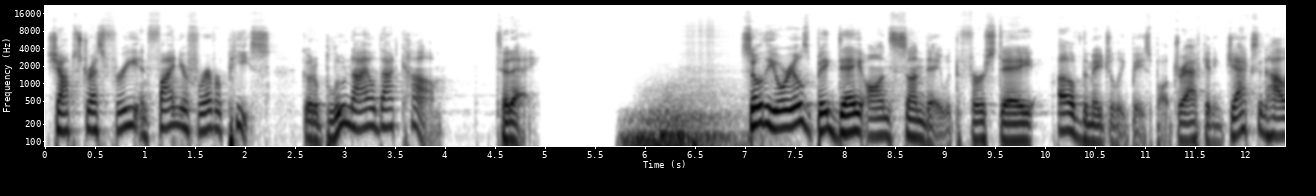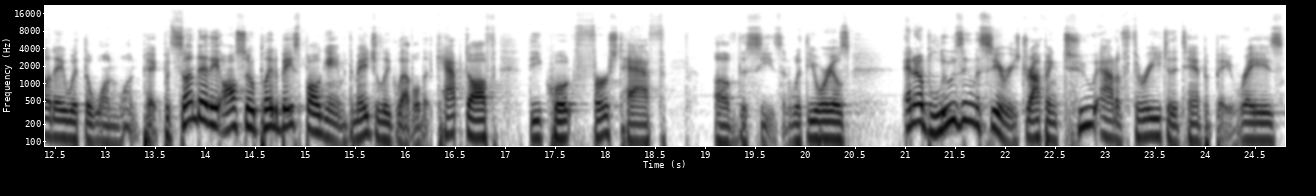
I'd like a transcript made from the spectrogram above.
Shop stress free and find your forever piece. Go to BlueNile.com today. So, the Orioles' big day on Sunday with the first day of the Major League Baseball draft, getting Jackson Holliday with the 1 1 pick. But Sunday, they also played a baseball game at the Major League level that capped off the quote first half of the season, with the Orioles ended up losing the series, dropping two out of three to the Tampa Bay Rays.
